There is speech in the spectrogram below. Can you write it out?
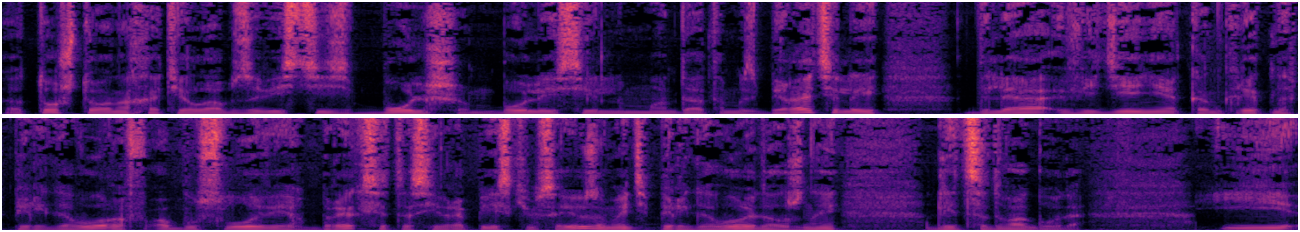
э, то, что она хотела обзавестись большим, более сильным мандатом избирателей для ведения конкретных переговоров об условиях Брексита с Европейским Союзом. Эти переговоры должны длиться два года и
